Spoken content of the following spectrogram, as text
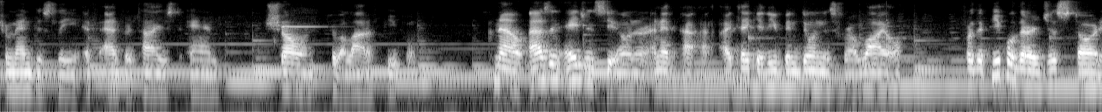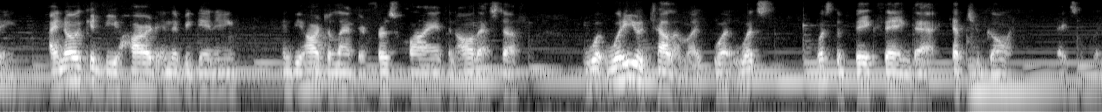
tremendously if advertised and shown to a lot of people. Now, as an agency owner, and I, I, I take it you've been doing this for a while, for the people that are just starting, I know it could be hard in the beginning and be hard to land their first client and all that stuff. What, what do you tell them? Like, what, what's, what's the big thing that kept you going, basically?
